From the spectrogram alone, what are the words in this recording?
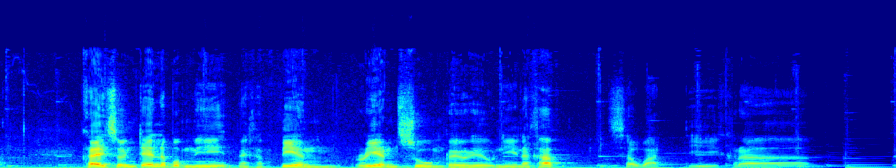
ใครสนใจระบบนี้นะครับเตรียมเรียนซูมเร็วๆนี้นะครับ สวัสดีครับ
